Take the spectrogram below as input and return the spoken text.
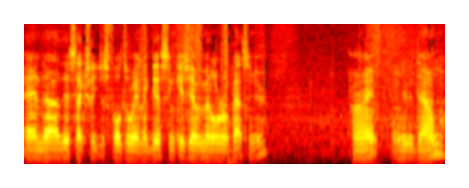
And uh, this actually just folds away like this in case you have a middle row passenger. Alright I'll leave it down.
